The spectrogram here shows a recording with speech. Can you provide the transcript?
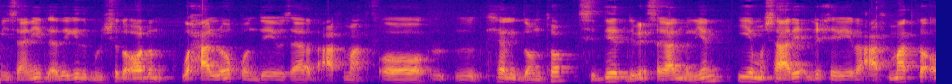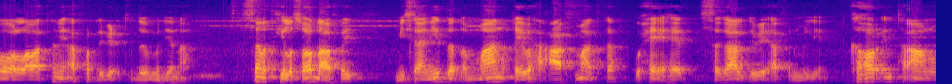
miisaaniyadda adeegyada bulshada oo dhan waxaa loo qoondeeyey wasaaradda caafimaadka oo heli doonto sideed dhibic sagaal milyan iyo mashaariic la xiriira caafimaadka oo labaatan iyo afar dhibic toddoba milyan ah. Sanadkii la soo dhaafay miisaaniyadda dhammaan qeybaha caafimaadka waxay ahayd sagaal dhibic afar milyan. Ka hor inta aanu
